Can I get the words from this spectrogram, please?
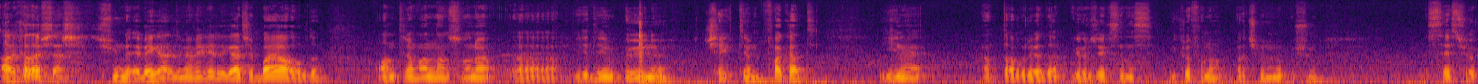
arkadaşlar şimdi eve geldim. Eve geleli gerçi bayağı oldu. Antrenmandan sonra e, yediğim öğünü çektim fakat yine hatta buraya da göreceksiniz mikrofonu açmayı unutmuşum. Ses yok.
